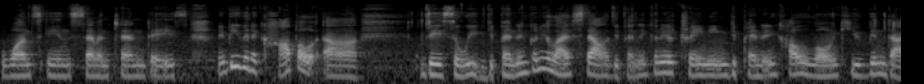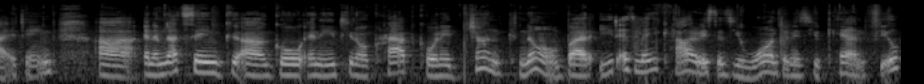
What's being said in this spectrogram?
once in seven, ten days, maybe even a couple uh, days a week, depending on your lifestyle, depending on your training, depending how long you've been dieting. Uh, and I'm not saying uh, go and eat, you know, crap, go and eat junk. No, but eat as many calories as you want and as you can. Feel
